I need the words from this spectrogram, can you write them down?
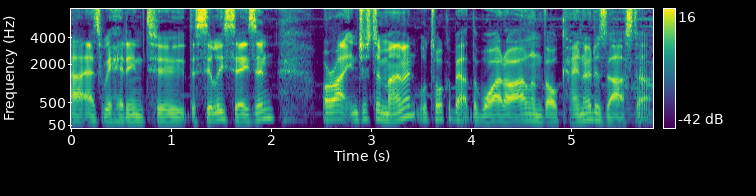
uh, as we head into the silly season. All right, in just a moment, we'll talk about the White Island volcano disaster.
